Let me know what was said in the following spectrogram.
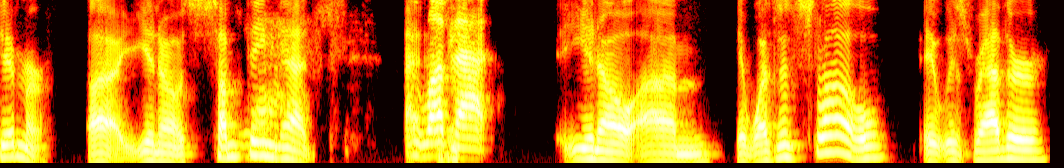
dimmer. Uh, you know, something yes. that I love that. You know, um, it wasn't slow. It was rather,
